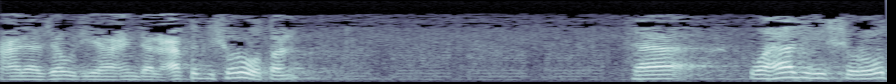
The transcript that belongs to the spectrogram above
على زوجها عند العقد شروطا. ف وهذه الشروط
